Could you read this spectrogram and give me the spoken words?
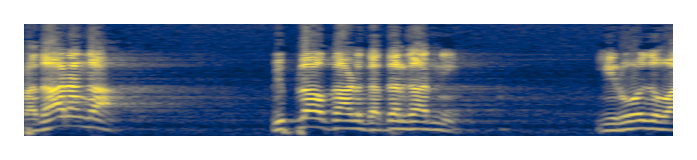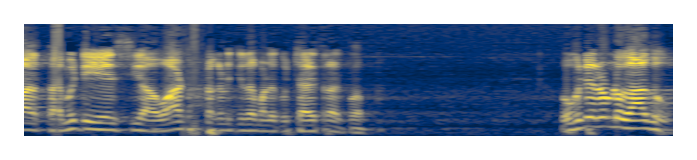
ప్రధానంగా విప్లవ కాడు గద్దర్ గారిని ఈరోజు వాళ్ళ కమిటీ వేసి అవార్డు ప్రకటించడం మనకు చరిత్రాత్మకం. ఒకటి రెండు కాదు.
